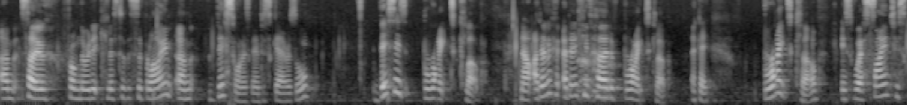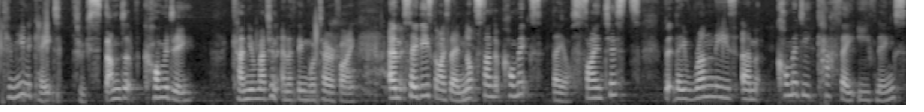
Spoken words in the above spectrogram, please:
Um, so from the ridiculous to the sublime, um, this one is going to scare us all. This is Bright Club. Now, I don't know, I don't know if you've heard of Bright Club. Okay, Bright Club is where scientists communicate through stand-up comedy. Can you imagine anything more terrifying? Um, so these guys, they're not stand-up comics, they are scientists, but they run these um, comedy cafe evenings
